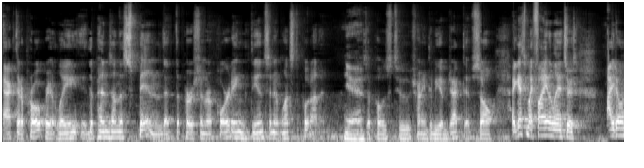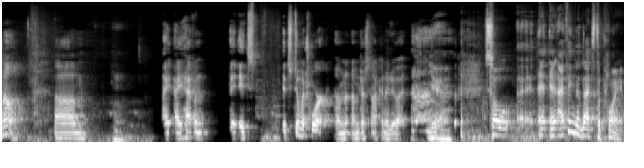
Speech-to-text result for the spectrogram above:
acted appropriately depends on the spin that the person reporting the incident wants to put on it. Yeah. As opposed to trying to be objective. So I guess my final answer is I don't know. Um, I, I haven't it's it's too much work. I'm, I'm just not going to do it. yeah. So, and, and, I think that that's the point.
